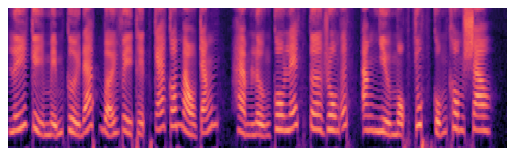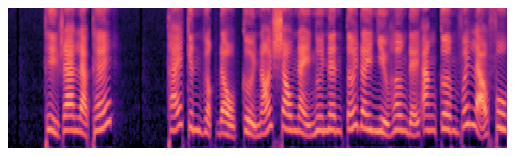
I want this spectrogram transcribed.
Lý Kỳ mỉm cười đáp bởi vì thịt cá có màu trắng, hàm lượng cholesterol ít, ăn nhiều một chút cũng không sao. Thì ra là thế. Thái Kinh gật đầu cười nói sau này ngươi nên tới đây nhiều hơn để ăn cơm với lão phu.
